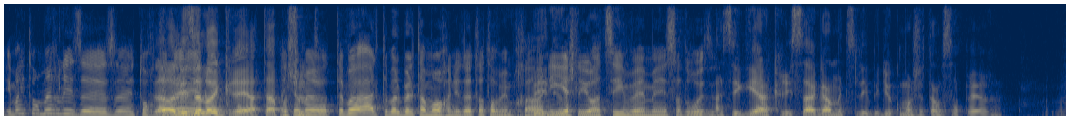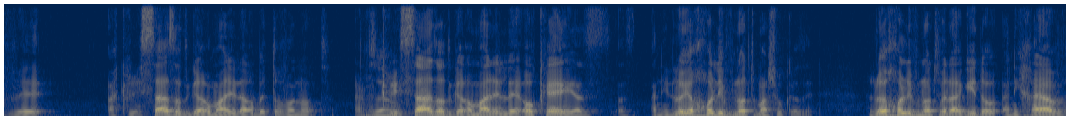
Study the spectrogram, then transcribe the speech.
אם היית אומר לי זה, זה תוך לא, כדי... לי זה לא הייתי- יקרה, אתה הייתי פשוט... אומר, "תב- אל תבלבל את המוח, אני יודע יותר טוב ממך. אני, בדיוק. יש לי יועצים והם אה, יסדרו את זה. אז הגיעה הקריסה גם אצלי, בדיוק כמו שאתה מספר, והקריסה הזאת גרמה לי להרבה תובנות. זהו. הקריסה הזאת גרמה לי ל... אוקיי, אז, אז אני לא יכול לבנות משהו כזה. אני לא יכול לבנות ולהגיד, "או, אני חייב...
